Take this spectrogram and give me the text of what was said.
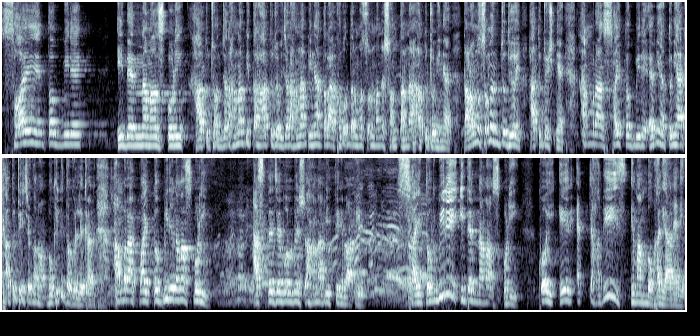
ছয় তকবিরে ঈদের নামাজ পড়ি, হাত উঠন যারা হানাপি তারা হাত উঠবে। যারা হানাপি না, তারা খবরদার মুসলমানের সন্তান না হাত উঠবি না। তারাও মুসলমান যদি হয়, হাত উঠিস না। আমরা ছয় তকবিরে এমিয়া তুমি এক হাত উঠেছে কেন? বকিলি তো করলে কেন? আমরা কয় তকবিরে নামাজ পড়ি? আসতে যে বলবে, সে হানাবির থেকে বাতিল। ছয় তকবিরে ঈদের নামাজ পড়ি। কই, এর একটা হাদিস ইমাম বোখারি আনেনি।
